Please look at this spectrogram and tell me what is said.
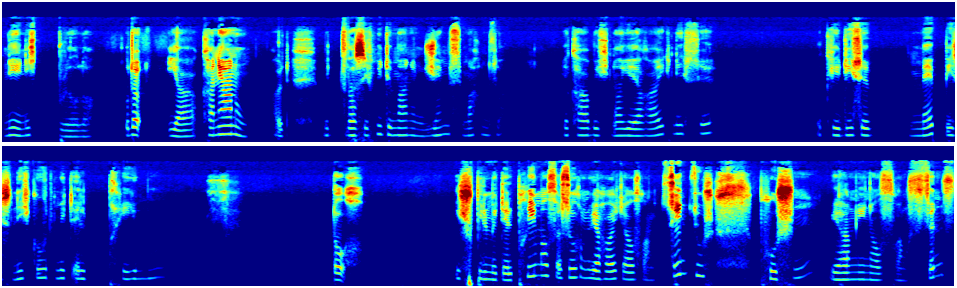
nee, nicht Brawler. Oder, ja, keine Ahnung. Halt, mit was ich mit meinen Gems machen soll. Hier habe ich neue Ereignisse. Okay, diese Map ist nicht gut mit El Primo. Doch. Ich spiele mit El Primo, versuchen wir heute auf Rang 10 zu pushen. Wir haben ihn auf Rang 5.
